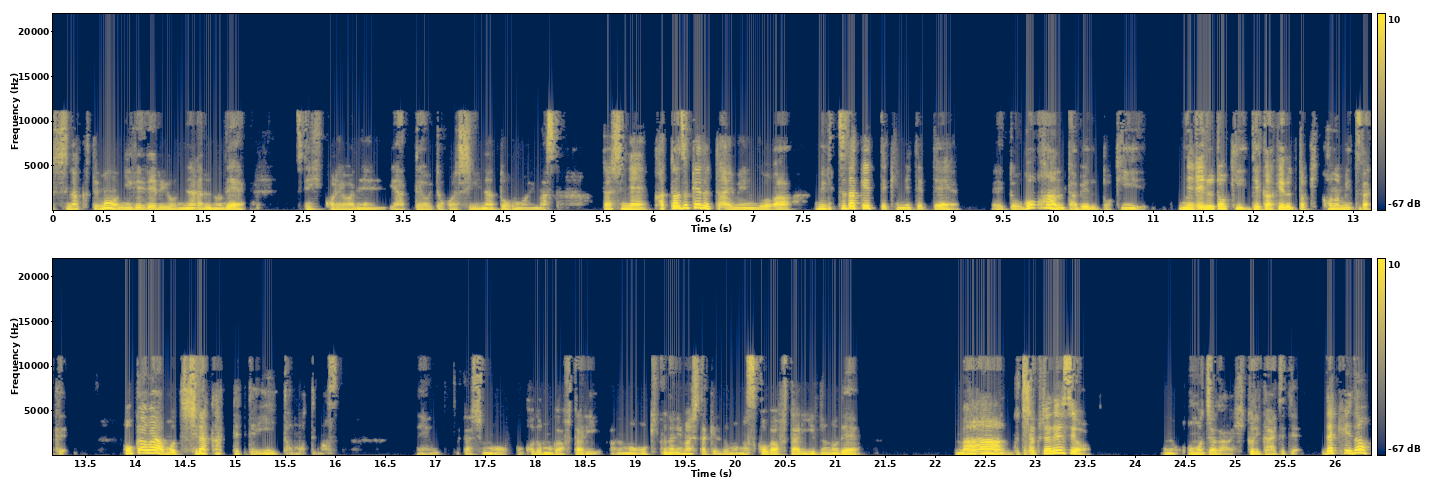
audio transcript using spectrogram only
しなくても逃げれるようになるので、ぜひこれはね、やっておいてほしいなと思います。私ね、片付けるタイミングは3つだけって決めてて、えっと、ご飯食べるとき、寝るとき、出かけるとき、この3つだけ。他はもう散らかってていいと思ってます。ね、私も子供が2人、あの、もう大きくなりましたけれども、息子が2人いるので、まあ、ぐちゃぐちゃですよ。あの、おもちゃがひっくり返ってて。だけど、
